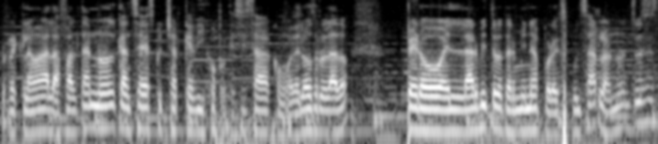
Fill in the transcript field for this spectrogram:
reclamaba la falta. No alcancé a escuchar qué dijo porque sí estaba como del otro lado, pero el árbitro termina por expulsarlo, ¿no? Entonces,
